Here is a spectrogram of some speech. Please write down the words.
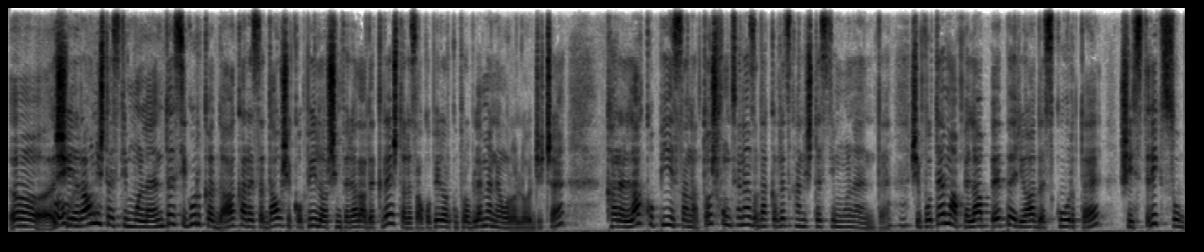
uh, uh. și erau niște stimulente, sigur că da, care se dau și copiilor și în perioada de creștere sau copiilor cu probleme neurologice, care la copiii sănătoși funcționează, dacă vreți, ca niște stimulente. Uh-huh. Și putem apela pe perioade scurte și strict sub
